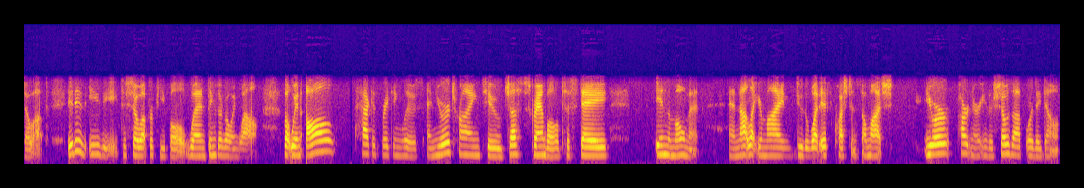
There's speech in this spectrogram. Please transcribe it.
show up it is easy to show up for people when things are going well. But when all heck is breaking loose and you're trying to just scramble to stay in the moment and not let your mind do the what if question so much, your partner either shows up or they don't.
